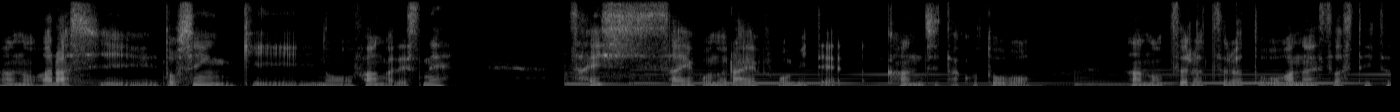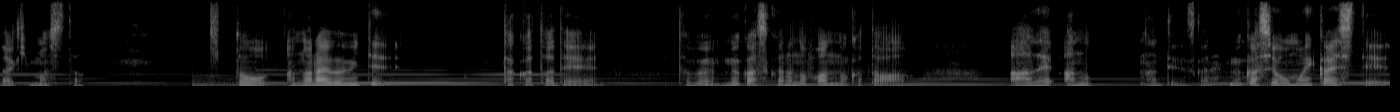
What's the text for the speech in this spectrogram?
あの、嵐、ド新規のファンがですね、最最後のライブを見て感じたことを、あの、つらつらとお話しさせていただきました。きっと、あのライブ見てた方で、多分昔からのファンの方は、あれ、あの、なんていうんですかね、昔を思い返して、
